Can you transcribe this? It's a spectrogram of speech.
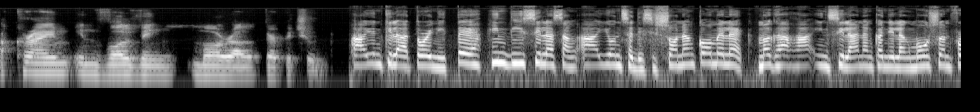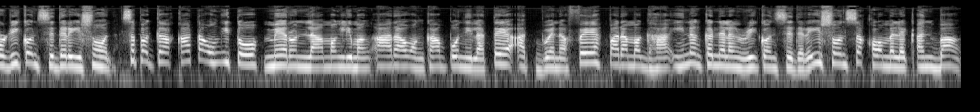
a crime involving moral turpitude. Ayon kila Attorney Te, hindi sila sang-ayon sa desisyon ng COMELEC. Maghahain sila ng kanilang motion for reconsideration. Sa pagkakataong ito, meron lamang limang araw ang kampo nila Te at Buenafe para maghain ng kanilang reconsideration sa COMELEC and Bank.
